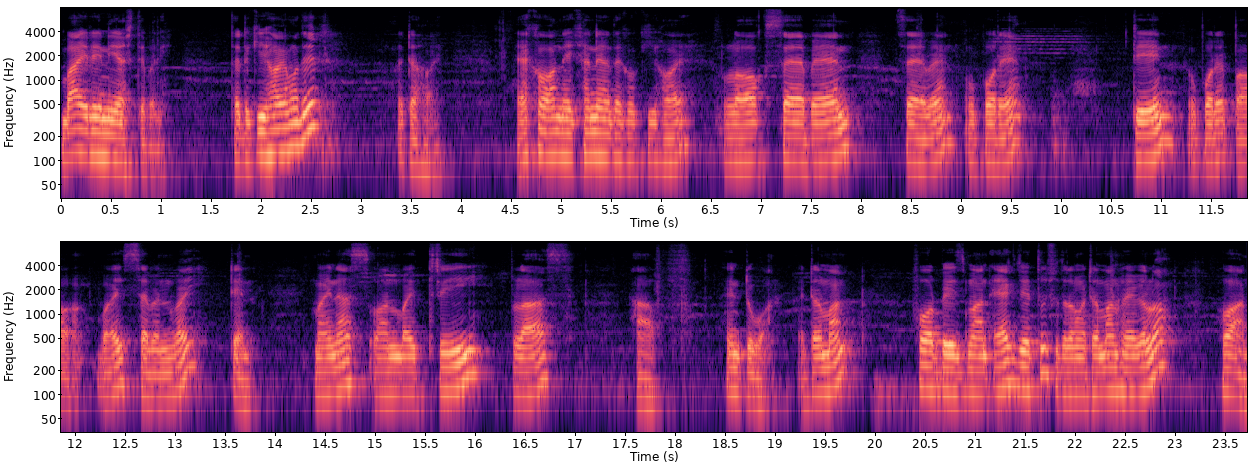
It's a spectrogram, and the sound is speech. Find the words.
বাইরে নিয়ে আসতে পারি। তাহলে কি হয় আমাদের? এটা হয়। এখন এখানে দেখো কি হয়? লক সেভেন সেভেন উপরে টেন উপরে by seven by ten minus one by three plus half into one এটার মান ফোর বেজ মান এক যেহেতু, সুতরাং এটার মান হয়ে গেল ওয়ান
